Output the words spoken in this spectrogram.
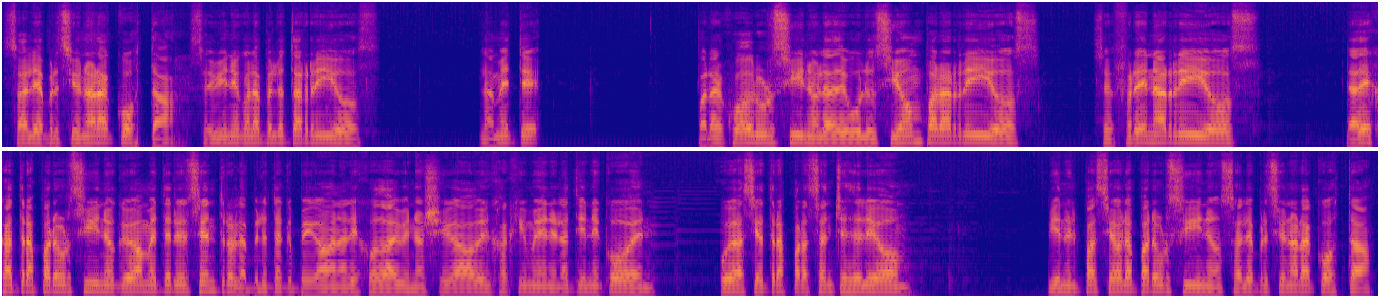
Sale a presionar a Costa. Se viene con la pelota Ríos. La mete para el jugador Ursino. La devolución para Ríos. Se frena Ríos. La deja atrás para Ursino que va a meter el centro. La pelota que pegaban Alejo Daive. No llegaba Benja Jiménez. La tiene Cohen. Juega hacia atrás para Sánchez de León. Viene el pase ahora para Ursino. Sale a presionar a Costa.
